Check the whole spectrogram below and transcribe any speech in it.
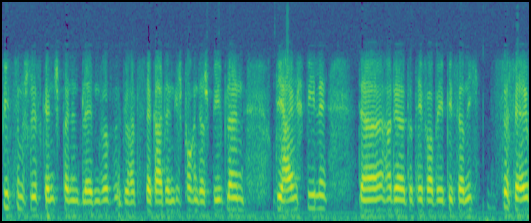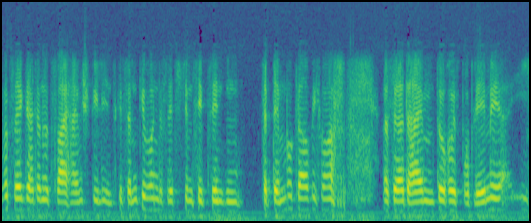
bis zum Schluss ganz spannend bleiben wird. Du hast es ja gerade angesprochen, der Spielplan, die Heimspiele. Da hat ja der TVB bisher nicht so sehr überzeugt. Er hat ja nur zwei Heimspiele insgesamt gewonnen. Das letzte am 17. September, glaube ich, war es. Also er hat daheim durchaus Probleme. Ich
